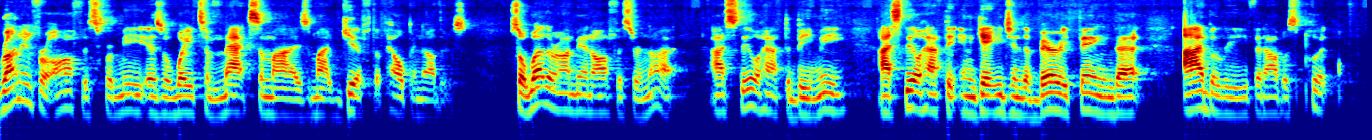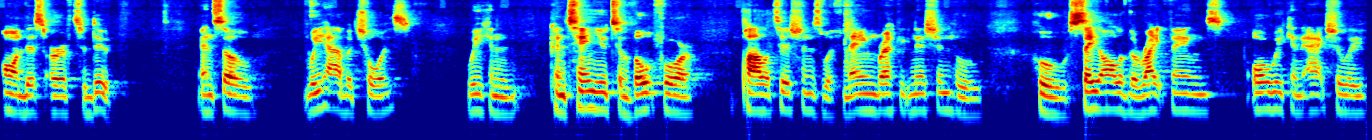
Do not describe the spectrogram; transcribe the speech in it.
Running for office for me is a way to maximize my gift of helping others. So whether I'm in office or not, I still have to be me. I still have to engage in the very thing that I believe that I was put on this earth to do. And so we have a choice. We can continue to vote for politicians with name recognition who who say all of the right things, or we can actually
